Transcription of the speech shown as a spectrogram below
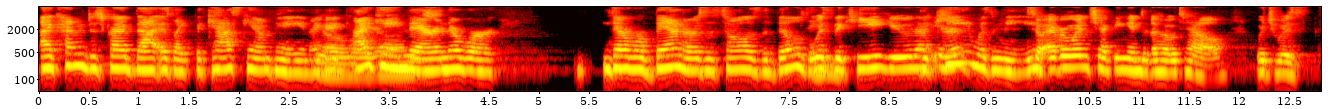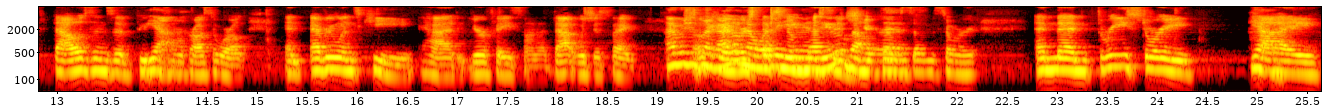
I kind of described that as like the Kass campaign. Like Oh I, I came there and there were there were banners as tall as the building. Was the key you that the that key was me. So everyone checking into the hotel, which was thousands of people Yeah. from across the world, and everyone's key had your face on it. That was just like I was just okay, like, I don't know what to even do message about here this. of some sort. And then three story Yeah. high.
